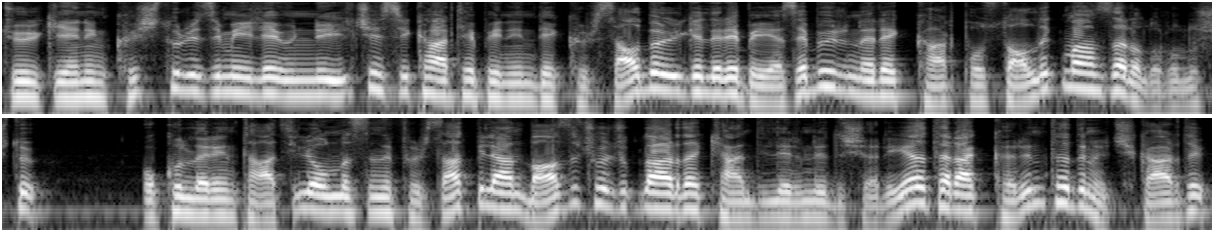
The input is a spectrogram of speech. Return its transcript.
Türkiye'nin kış turizmiyle ünlü ilçesi Kartepe'nin de kırsal bölgelere beyaza bürünerek kartpostallık manzaralar oluştu. Okulların tatil olmasını fırsat bilen bazı çocuklar da kendilerini dışarıya atarak karın tadını çıkardı.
